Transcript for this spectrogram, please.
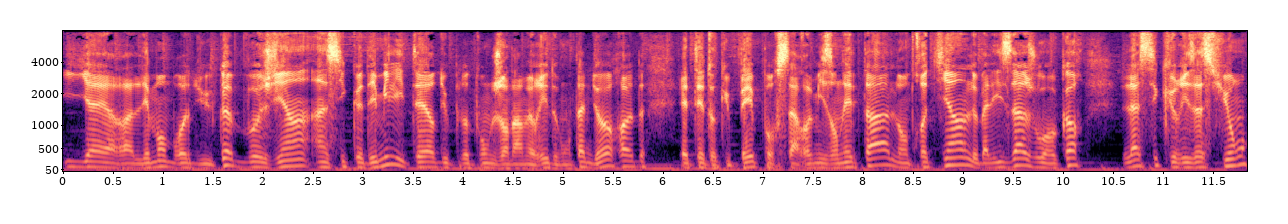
Hier, les membres du club vosgien ainsi que des militaires du peloton de gendarmerie de montagne de Horod étaient occupés pour sa remise en état, l'entretien, le balisage ou encore la sécurisation.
